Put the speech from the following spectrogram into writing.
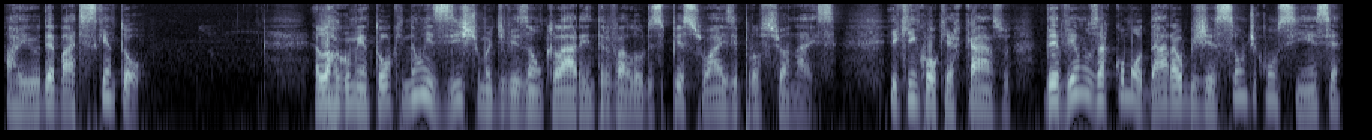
Aí o debate esquentou. Ela argumentou que não existe uma divisão clara entre valores pessoais e profissionais, e que, em qualquer caso, devemos acomodar a objeção de consciência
